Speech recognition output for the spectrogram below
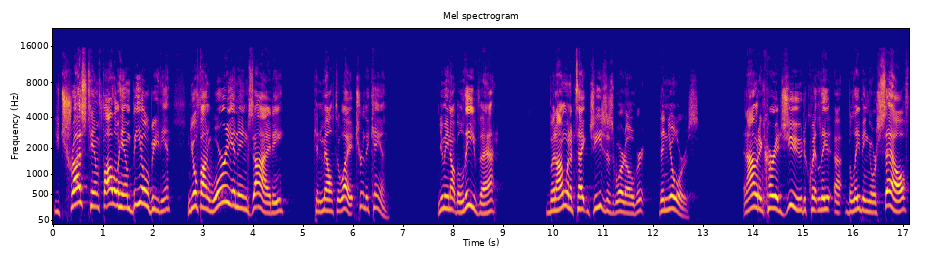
You trust Him, follow Him, be obedient, and you'll find worry and anxiety can melt away. It truly can. You may not believe that, but I'm going to take Jesus' word over it than yours. And I would encourage you to quit le- uh, believing yourself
